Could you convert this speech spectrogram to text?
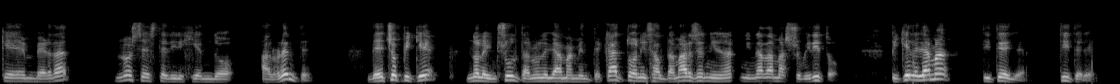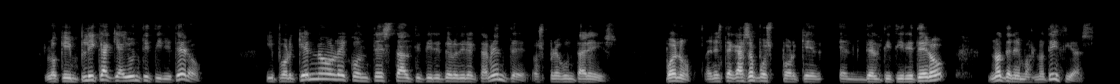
que en verdad no se esté dirigiendo a Lorente. De hecho, Piqué no le insulta, no le llama mentecato, ni saltamargen, ni, ni nada más subidito. Piqué le llama titella, títere, lo que implica que hay un titiritero. ¿Y por qué no le contesta al titiritero directamente? Os preguntaréis. Bueno, en este caso, pues porque el del titiritero no tenemos noticias.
